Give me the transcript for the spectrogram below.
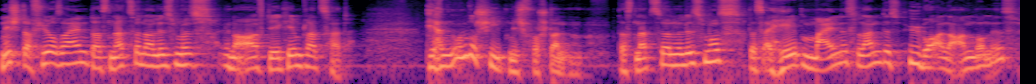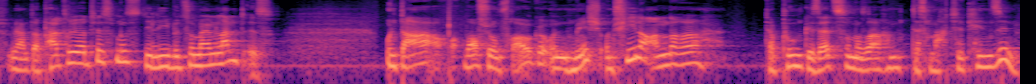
nicht dafür sein, dass Nationalismus in der AfD keinen Platz hat. Die haben den Unterschied nicht verstanden. Dass Nationalismus das Erheben meines Landes über alle anderen ist, während der Patriotismus die Liebe zu meinem Land ist. Und da war für Frauke und mich und viele andere der Punkt gesetzt, wo wir sagen, das macht hier keinen Sinn.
